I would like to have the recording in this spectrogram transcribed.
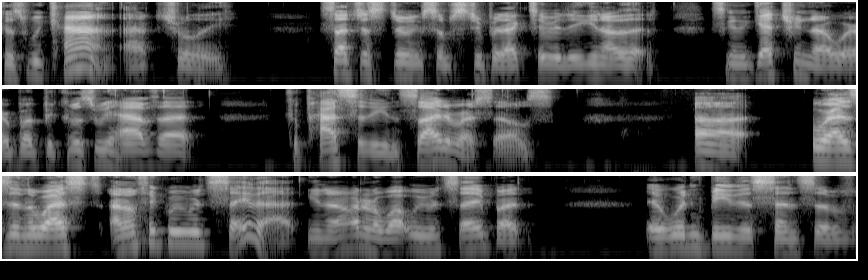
because we can actually. It's not just doing some stupid activity, you know, that is going to get you nowhere, but because we have that capacity inside of ourselves. Uh, whereas in the West, I don't think we would say that, you know, I don't know what we would say, but it wouldn't be this sense of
